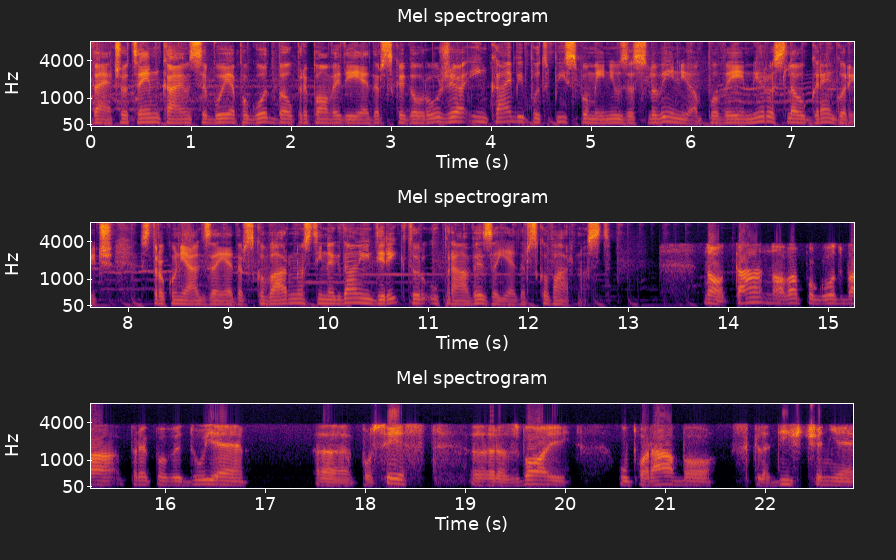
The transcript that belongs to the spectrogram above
Več o tem, kaj vsebuje pogodba o prepovedi jedrskega orožja in kaj bi podpis pomenil za Slovenijo, pove Miroslav Gregorič, strokovnjak za jedrsko varnost in nekdani direktor uprave za jedrsko varnost. No, ta nova pogodba prepoveduje uh, posest, uh, razvoj, uporabo, skladiščenje,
